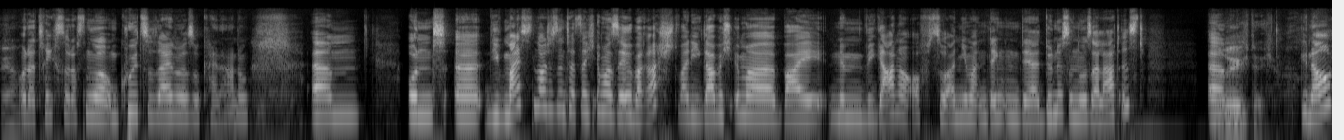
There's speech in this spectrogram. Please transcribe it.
Ja. Oder trägst du das nur, um cool zu sein oder so? Keine Ahnung. Ähm, und äh, die meisten Leute sind tatsächlich immer sehr überrascht, weil die, glaube ich, immer bei einem Veganer oft so an jemanden denken, der dünn ist und nur Salat isst. Ähm, richtig. Genau,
